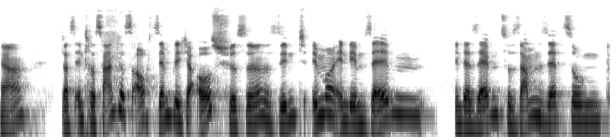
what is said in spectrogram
Ja, das Interessante ist auch, sämtliche Ausschüsse sind immer in demselben, in derselben Zusammensetzung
